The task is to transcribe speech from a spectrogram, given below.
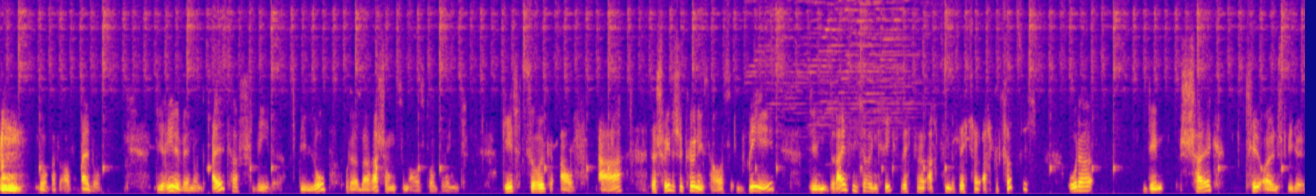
so, pass auf. Also, die Redewendung alter Schwede, die Lob oder Überraschung zum Ausdruck bringt, geht zurück auf A. das schwedische Königshaus, B. den Dreißigjährigen Krieg 1618 bis 1648 oder den Schalk-Till-Eulenspiegel.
